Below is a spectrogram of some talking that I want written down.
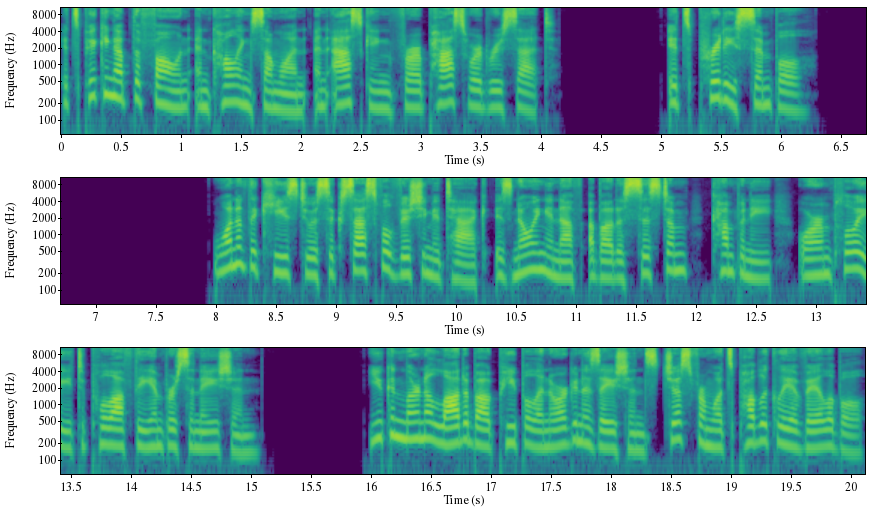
it's picking up the phone and calling someone and asking for a password reset. It's pretty simple. One of the keys to a successful vishing attack is knowing enough about a system, company, or employee to pull off the impersonation. You can learn a lot about people and organizations just from what's publicly available,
